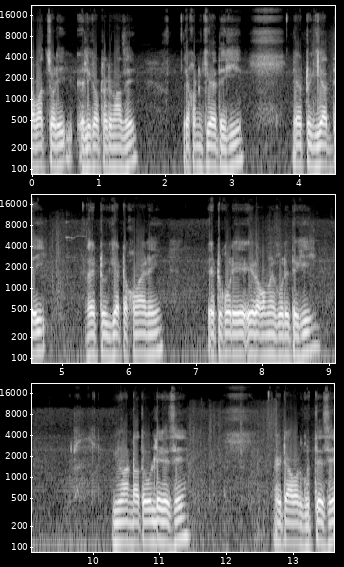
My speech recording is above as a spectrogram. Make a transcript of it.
আবার চড়ি হেলিকপ্টারের মাঝে। এখন কী হয় দেখি, একটু গিয়ার দেই, একটু গিয়ারটা কমায় নেই, একটু করে এরকমের করে দেখি। বিমানটা তো উল্টে গেছে, এটা আবার ঘুরতেছে।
